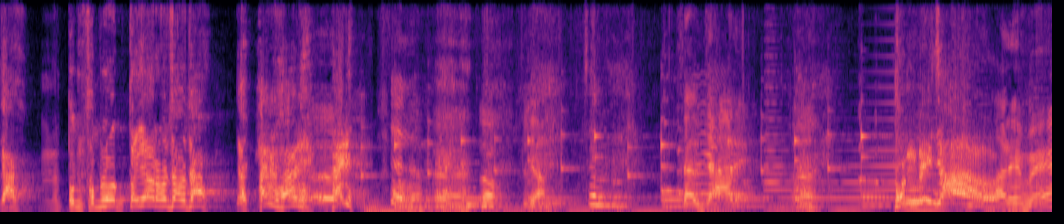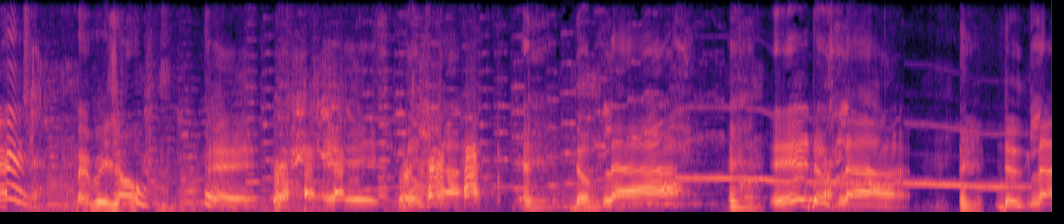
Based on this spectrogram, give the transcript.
जाओ तुम सब लोग तैयार हो जाओ जाओ। चल जा रहे तुम भी जाओ। अरे मैं मैं भी जाऊँ। ढोकला ढोकला ए ढोकला ढोकला।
